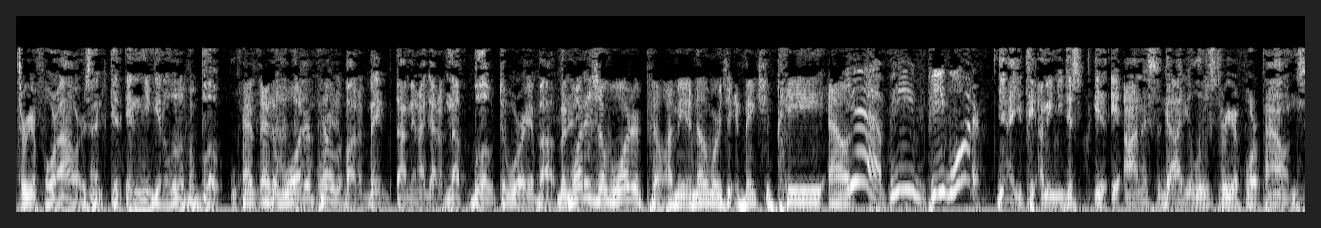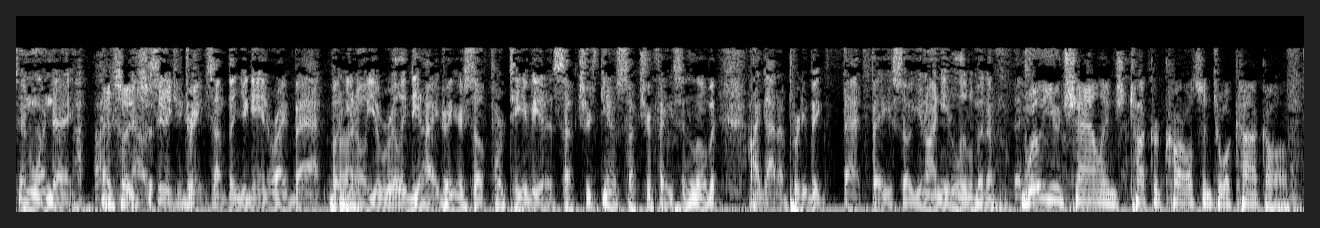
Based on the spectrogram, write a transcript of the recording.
three or four hours, and get and you get a little bit of a bloat. And, and a water pill... about a big. I mean, I got enough bloat to worry about. But What is a water pill? I mean, in other words, it makes you pee out... Yeah, pee, pee water. Yeah, you. pee- I mean, you just. It, it, honest to God, you lose three or four pounds in one day. And so- now, so- as soon as you drink something, you gain it right back. But Right. you know, you really dehydrate yourself for TV, and it sucks your, you know, sucks your face in a little bit. I got a pretty big fat face, so you know, I need a little bit of. Will you challenge Tucker Carlson to a cock-off?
